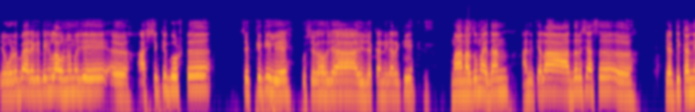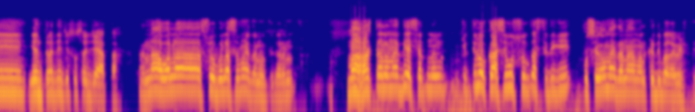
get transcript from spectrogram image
एवढं बॅरिकेटिंग लावणं म्हणजे हे अशक्य गोष्ट शक्य केली आहे. कुशेगावच्या आयोजकांनी कारण की मानाचं मैदान आणि त्याला आदर्श असं या ठिकाणी यंत्रणा त्यांची सुसज्ज आहे आता. नावाला शोभल असं मैदान होतं कारण महाराष्ट्राला नाही देशातनं किती लोक असे उत्सुक असते की पुसेगाव मैदान आम्हाला कधी बघायला भेटते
